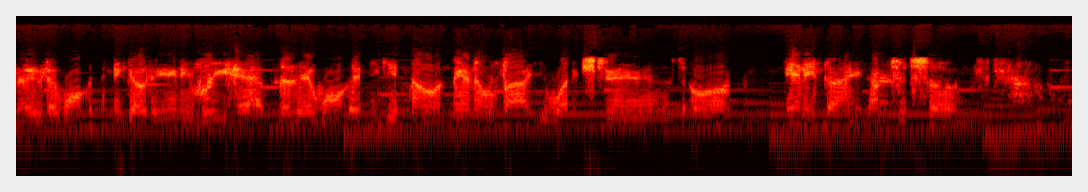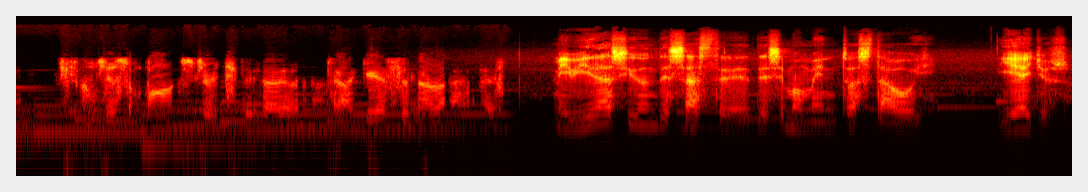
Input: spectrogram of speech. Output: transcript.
They, won't let me go to any rehab. They won't let me get no mental evaluations or anything. I'm just a, I'm just a monster, to, uh, I guess, in their eyes. Mi vida ha sido un desastre desde ese momento hasta hoy. Y ellos,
